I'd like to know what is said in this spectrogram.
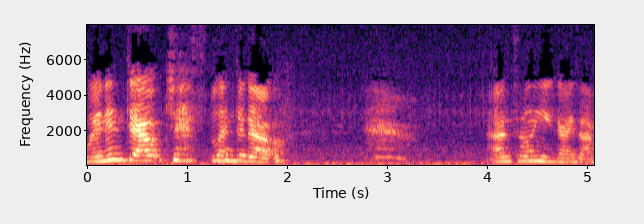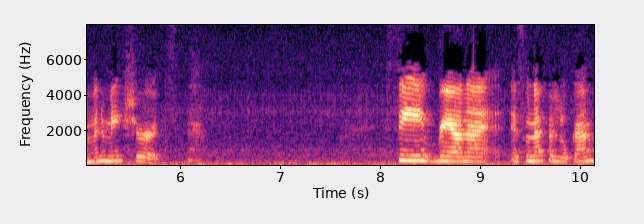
When in doubt, just blend it out. I'm telling you guys, I'm gonna make shirts. Sí, Brianna, es una peluca.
